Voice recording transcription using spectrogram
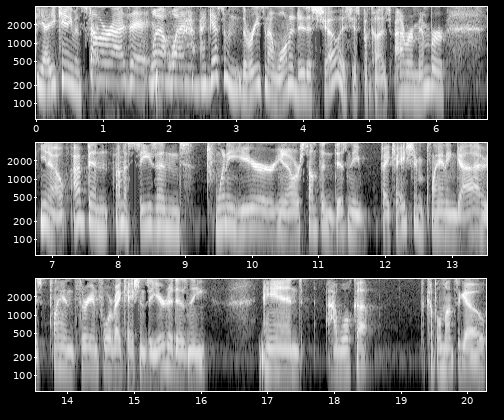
Yeah, you can't even start. summarize it. Well, I guess when, the reason I want to do this show is just because I remember, you know, I've been I'm a seasoned 20 year, you know, or something Disney vacation planning guy who's planned three and four vacations a year to Disney, and I woke up a couple of months ago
